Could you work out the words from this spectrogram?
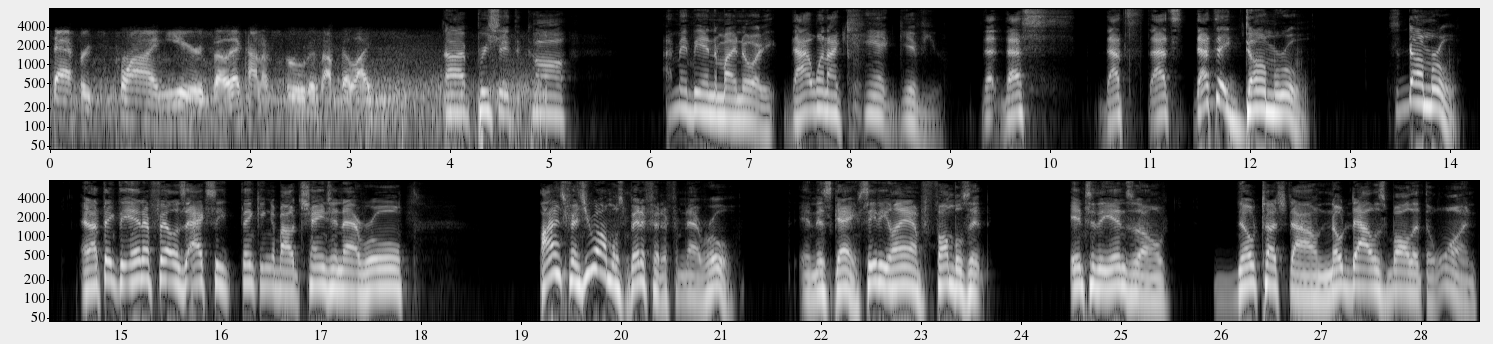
Stafford's prime years. So that kind of screwed us. I feel like. I appreciate the call. I may be in the minority. That one I can't give you. That that's that's that's that's a dumb rule. It's a dumb rule. And I think the NFL is actually thinking about changing that rule Lions fans, you almost benefited from that rule in this game. CeeDee Lamb fumbles it into the end zone. No touchdown, no Dallas ball at the one.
